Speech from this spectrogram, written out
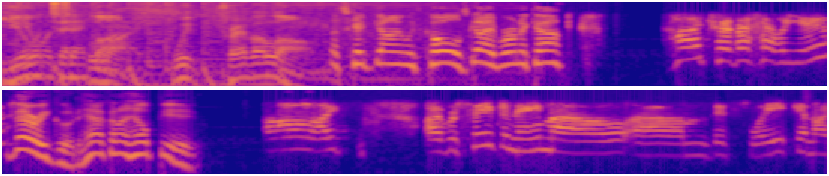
Your Tech Life with Trevor Long. Let's keep going with calls. G'day, Veronica. Hi, Trevor. How are you? Very good. How can I help you? Oh, I I received an email um, this week, and I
